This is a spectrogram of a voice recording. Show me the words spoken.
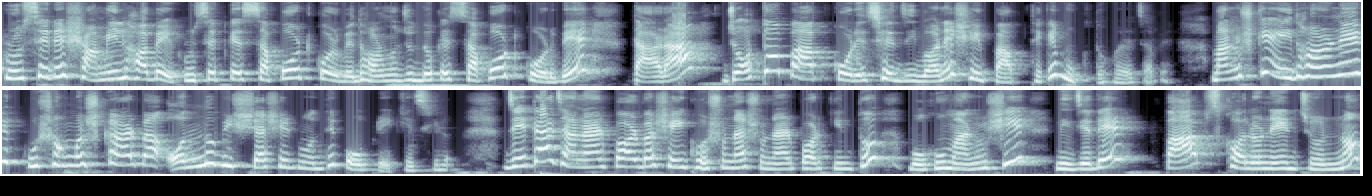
ক্রুসেডে সামিল হবে ক্রুসেডকে সাপোর্ট করবে, ধর্মযুদ্ধকে সাপোর্ট করবে, তারা যত পাপ করেছে জীবনে সেই পাপ থেকে মুক্ত হয়ে যাবে। মানুষকে এই ধরনের কুসংস্কার বা অন্ধবিশ্বাসের মধ্যে পোপ রেখেছিল। যেটা জানার পর বা সেই ঘোষণা শোনার পর কিন্তু বহু মানুষই নিজেদের পাপ স্খলনের জন্য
